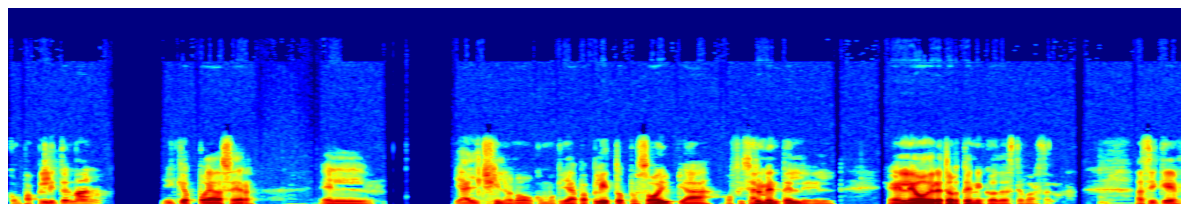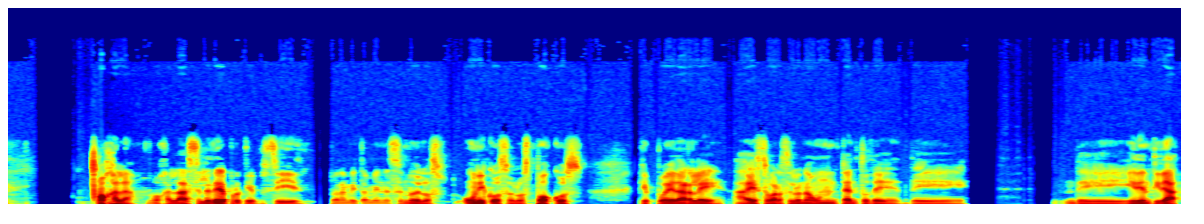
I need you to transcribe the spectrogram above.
con papelito en mano. Y que pueda ser el, ya el chilo, ¿no? Como que ya papelito, pues hoy ya oficialmente el, el, nuevo director técnico de este Barcelona. Así que ojalá, ojalá se le dé, porque pues, sí, para mí también es uno de los únicos o los pocos que puede darle a este Barcelona un intento de, de, de identidad,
